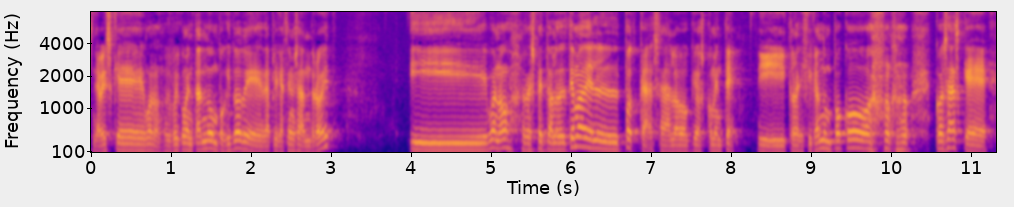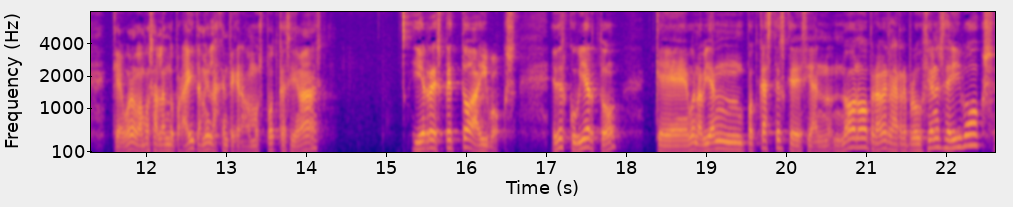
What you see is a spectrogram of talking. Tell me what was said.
Ya veis que, bueno, os voy comentando un poquito de, aplicaciones Android. Y bueno, respecto a lo del tema del podcast, a lo que os comenté, y clarificando un poco cosas que, que, bueno, vamos hablando por ahí, también la gente que grabamos podcast y demás. Y respecto a iVoox, he descubierto que, bueno, habían podcasters que decían, no, no, pero a ver, las reproducciones de Evox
